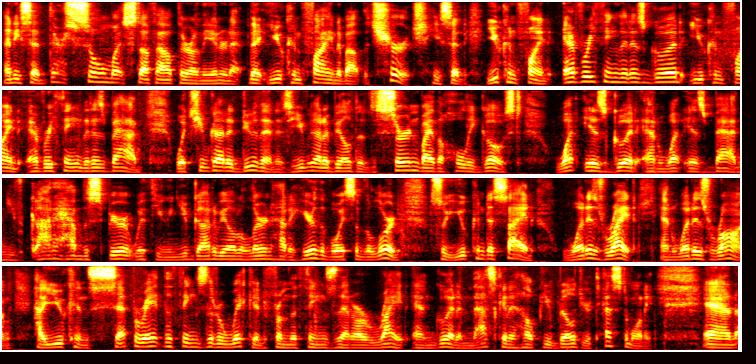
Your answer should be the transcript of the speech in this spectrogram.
And he said, There's so much stuff out there on the internet that you can find about the church. He said, You can find everything that is good, you can find everything that is bad. What you've got to do then is you've got to be able to discern by the Holy Ghost what is good and what is bad. And you've got to have the Spirit with you, and you've got to be able to learn how to hear the voice of the Lord so you can decide what is right and what is wrong, how you can separate the things that are wicked from the things that are right and good. And that's going to help you build your testimony. And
